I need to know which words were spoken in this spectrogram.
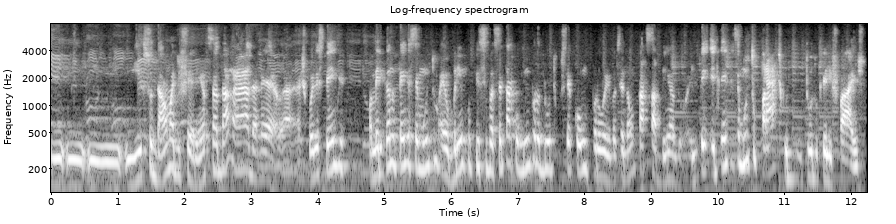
E, e- e- isso dá uma diferença danada, né? As coisas tendem o americano tende a ser muito. Eu brinco que se você tá com algum produto que você comprou e você não tá sabendo, ele tem, ele tem que ser muito prático em tudo que ele faz.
